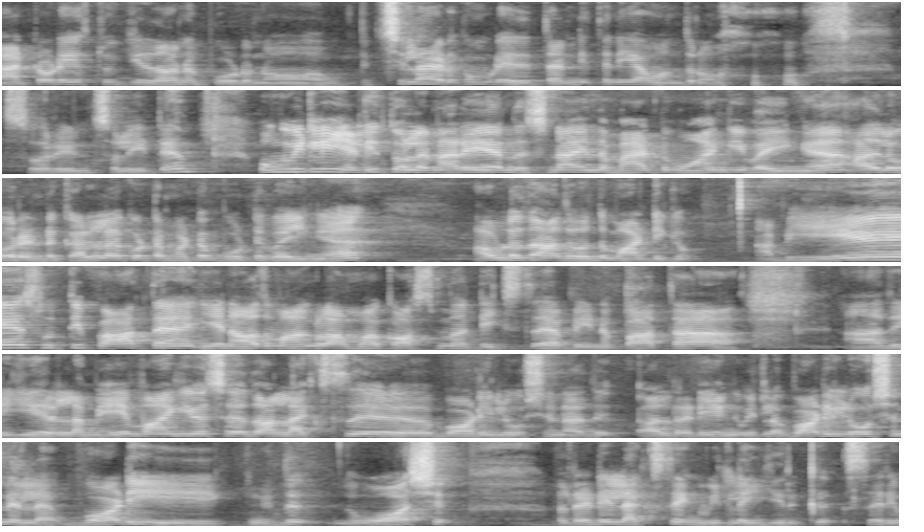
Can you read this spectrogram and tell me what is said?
மேட்டோடையே தூக்கி தானே போடணும். பிச்சுலாம் எடுக்க முடியாது. தனி தனியாக வந்துடும் சரின்னு சொல்லிட்டு உங்கள் வீட்லேயும் எலி தொல்லை நிறைய இருந்துச்சுன்னா இந்த மேட்டு வாங்கி வைங்க. அதில் ஒரு ரெண்டு கடலை கொட்டை மட்டும் போட்டு வைங்க. அவ்வளோதான் அது வந்து மாட்டிக்கும். அப்படியே சுற்றி பார்த்தேன். ஏனாவது வாங்கலாமா காஸ்மெட்டிக்ஸ் அப்படின்னு பார்த்தா அது எல்லாமே வாங்கி வச்சது தான் லக்ஸு பாடி லோஷன் அது. ஆல்ரெடி எங்கள் வீட்டில் பாடி லோஷன் இல்லை பாடி இது வாஷ் ஆல்ரெடி லக்ஸ் எங்கள் வீட்டில் இருக்குது சரி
